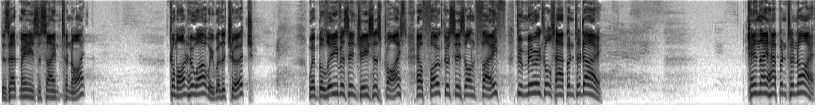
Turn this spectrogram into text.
Does that mean he's the same tonight? Come on, who are we? We're the church. We're believers in Jesus Christ. Our focus is on faith. Do miracles happen today? Can they happen tonight?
